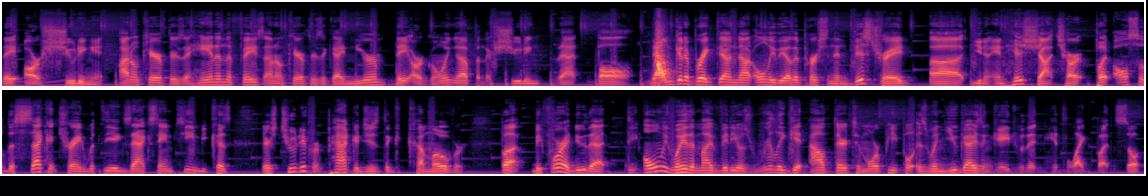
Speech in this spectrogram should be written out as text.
they are shooting it. I don't care if there's a hand in the face. I don't care if there's a guy near him. They are going up and they're shooting that ball. Now I'm going to break down not only the other person in this trade, uh, you know, in his shot chart, but also the second trade with the exact same team because there's two different packages that could come over. But before I do that, the only way that my videos really get out there to more people is when you guys engage with it and hit the like button. So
